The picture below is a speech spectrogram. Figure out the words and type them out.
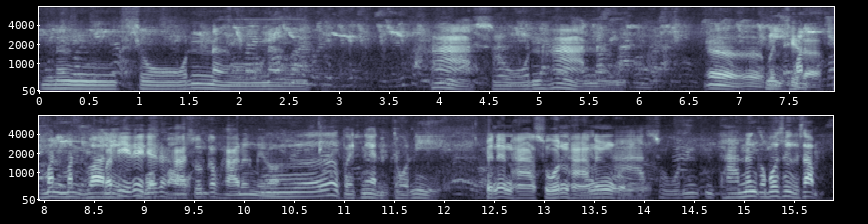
10115051เออเออเป็นนี่สิมันล่ะมันมันว่าวันเลนี้ขได้เดี๋ยวจะบ่หาเป่ศูนย์กับหาหนึ่งนี่เอเนาะอไปเน้นตัวนี้เป็นเน้นหาศูนย์หาหนึ่งหาศูนย์หาหนึ่งก็บ่ซื้อซ้ำ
